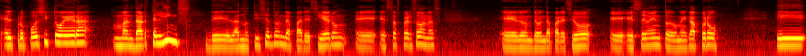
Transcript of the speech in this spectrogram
el propósito era mandarte links de las noticias donde aparecieron eh, estas personas, eh, donde, donde apareció eh, este evento de Omega Pro. Y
